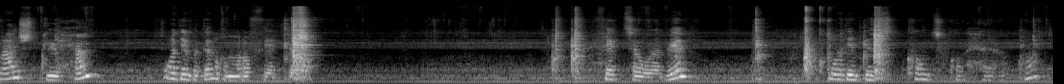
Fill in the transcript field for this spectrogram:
غنشد اللحم وغادي نبدأ نغمرو فيه الدم فيه التوابل. وغادي نبدأ نتكو نتكو بحال هكا.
